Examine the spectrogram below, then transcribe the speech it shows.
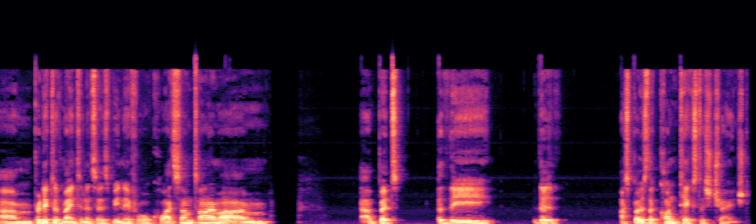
um, predictive maintenance has been there for quite some time, um, uh, but the the I suppose the context has changed.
